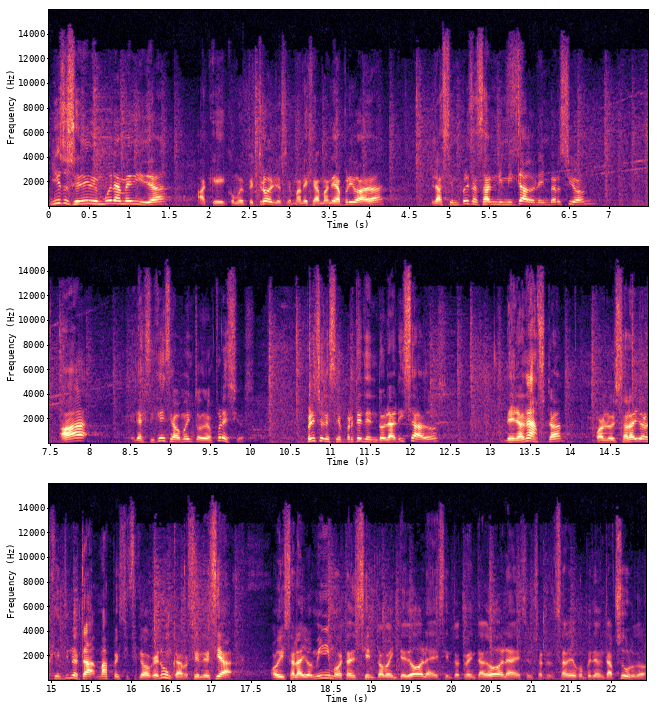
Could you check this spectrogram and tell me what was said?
Y eso se debe en buena medida a que como el petróleo se maneja de manera privada, las empresas han limitado la inversión a la exigencia de aumento de los precios. Precios que se pretenden dolarizados de la nafta, cuando el salario argentino está más especificado que nunca. Recién decía, hoy el salario mínimo está en 120 dólares, 130 dólares, es un salario completamente absurdo.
